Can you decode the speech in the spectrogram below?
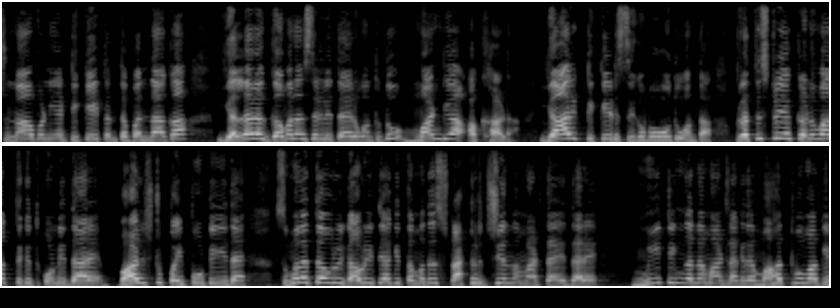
ಚುನಾವಣೆಯ ಟಿಕೆಟ್ ಅಂತ ಬಂದಾಗ ಎಲ್ಲರ ಗಮನ ಸೆಳೀತಾ ಇರುವಂತದ್ದು ಮಂಡ್ಯ ಅಖಾಡ. ಯಾರಿಗೆ ಟಿಕೆಟ್ ಸಿಗಬಹುದು ಅಂತ ಪ್ರತಿಷ್ಠೆಯ ಕಣವಾಗಿ ತೆಗೆದುಕೊಂಡಿದ್ದಾರೆ. ಬಹಳಷ್ಟು ಪೈಪೋಟಿ ಇದೆ. ಸುಮಲತಾ ಅವರು ಯಾವ ರೀತಿಯಾಗಿ ತಮ್ಮದ ಸ್ಟ್ರಾಟಜಿಯನ್ನ ಮಾಡ್ತಾ ಇದ್ದಾರೆ, ಮೀಟಿಂಗ್ ಅನ್ನ ಮಾಡಲಾಗಿದೆ, ಮಹತ್ವವಾಗಿ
